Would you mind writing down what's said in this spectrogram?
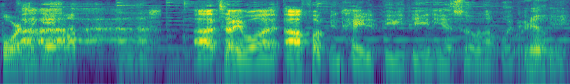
board the game up. Ah, I'll tell you what, I fucking hated PvP and ESO when I played PvP. Really?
